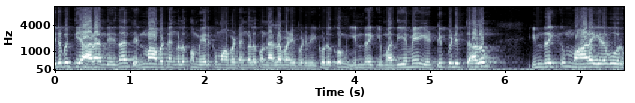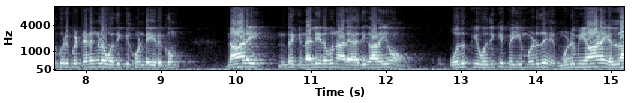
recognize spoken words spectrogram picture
இருபத்தி ஆறாம் தேதி தான் தென் மாவட்டங்களுக்கும் மேற்கு மாவட்டங்களுக்கும் நல்ல மழை பொழிவை கொடுக்கும். இன்றைக்கு மதியமே எட்டி பிடித்தாலும் இன்றைக்கும் மாலை இரவு ஒரு குறிப்பிட்ட இடங்களை ஒதுக்கி கொண்டே இருக்கும். நாளை இன்றைக்கு நள்ளிரவு நாளை அதிகாலையும் ஒதுக்கி ஒதுக்கி பெய்யும் பொழுது முழுமையான எல்லா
